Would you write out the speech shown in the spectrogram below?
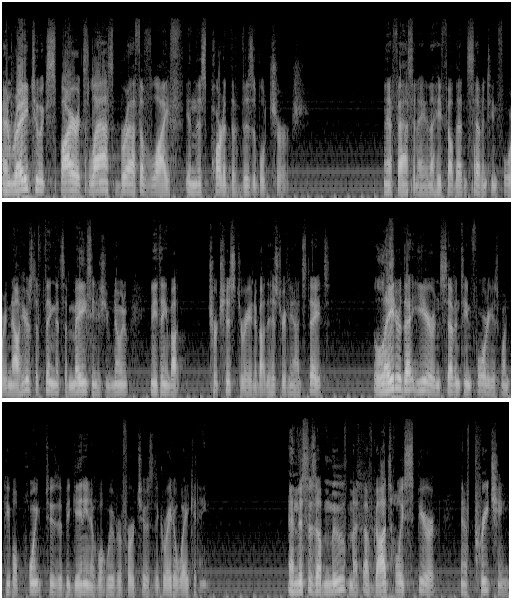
and ready to expire its last breath of life in this part of the visible church. Isn't that fascinating that he felt that in 1740? Now, here's the thing that's amazing as you've known anything about church history and about the history of the United States. Later that year in 1740 is when people point to the beginning of what we refer to as the Great Awakening. And this is a movement of God's Holy Spirit and of preaching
